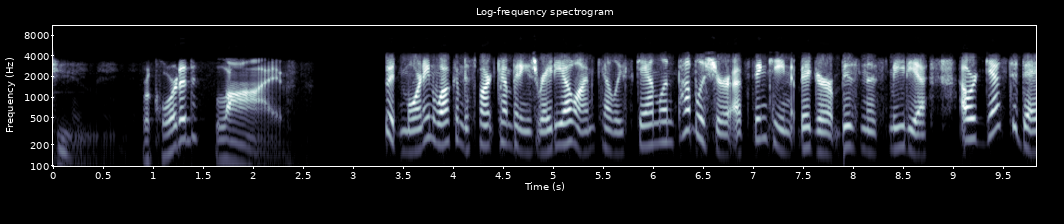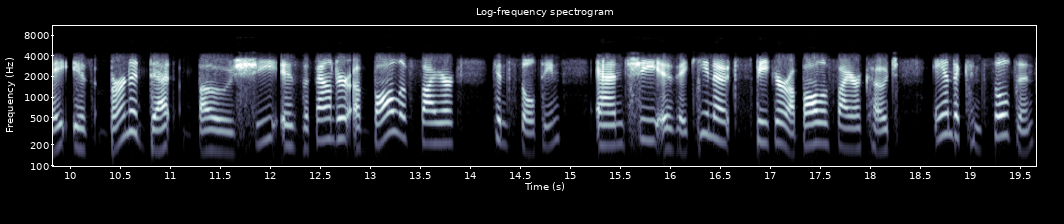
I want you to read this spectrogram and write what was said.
shoes. Recorded live. Good morning. Welcome to Smart Companies Radio. I'm Kelly Scanlon, publisher of Thinking Bigger Business Media. Our guest today is Bernadette Boas. She is the founder of Ball of Fire Consulting, and she is a keynote speaker, a Ball of Fire coach, and a consultant.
